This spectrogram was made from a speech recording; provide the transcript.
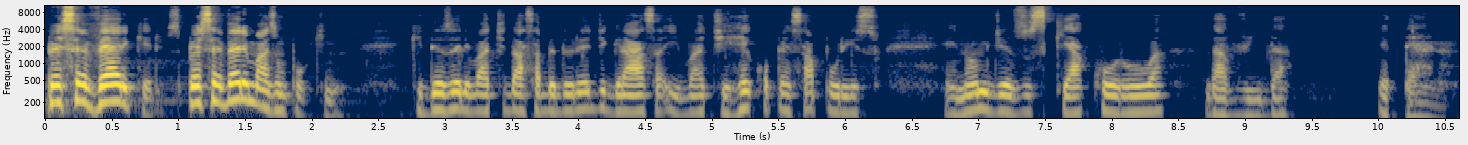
Persevere, queridos, persevere mais um pouquinho que Deus ele vai te dar sabedoria de graça e vai te recompensar por isso. Em nome de Jesus, que é a coroa da vida eterna.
